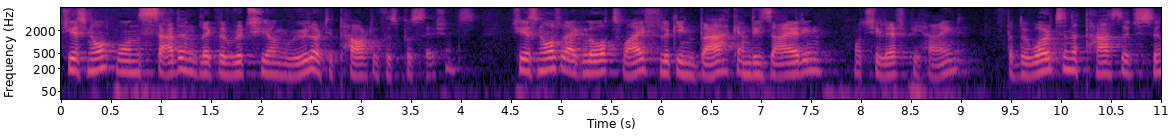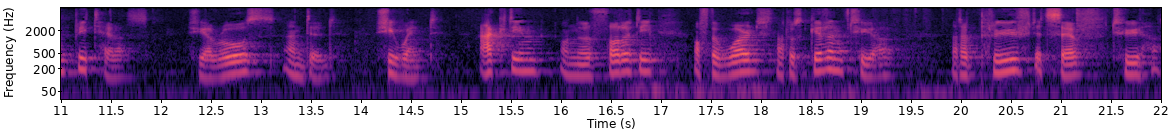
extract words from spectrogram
She is not one saddened like the rich young ruler to part with his possessions. She is not like Lot's wife, looking back and desiring what she left behind, but the words in the passage simply tell us she arose and did. She went, acting on the authority of the word that was given to her, that had proved itself to her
